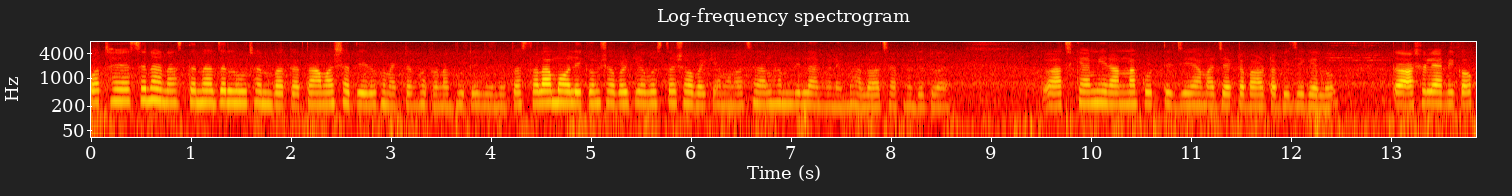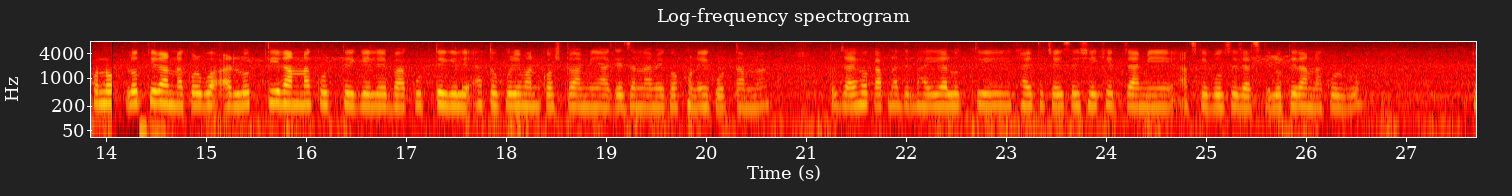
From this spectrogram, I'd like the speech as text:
কথায় আছে না, নাস্তা না জানলে উঠান বাঁকা। তো আমার সাথে এরকম একটা ঘটনা ঘটে গেল। তো আসসালামু আলাইকুম, সবার কি অবস্থা? সবাই কেমন আছেন? আলহামদুলিল্লাহ, আমি অনেক ভালো আছি আপনাদের দোয়ায়। তো আজকে আমি রান্না করতে যেয়ে আমার যে একটা বারোটা বেজে গেল। তো আসলে আমি কখনো লত্তি রান্না করব, আর লত্তি রান্না করতে গেলে বা করতে গেলে এত পরিমাণ কষ্ট আমি আগে জানলে আমি কখনোই করতাম না। তো যাই হোক, আপনাদের ভাইয়া লত্তি খাইতে চাইছে, সেই ক্ষেত্রে আমি আজকে বলছি যে আজকে লত্তি রান্না করব। তো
